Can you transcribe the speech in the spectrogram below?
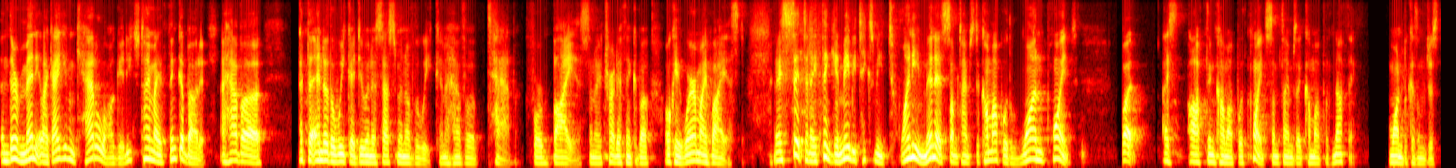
and there are many. Like I even catalog it each time I think about it. I have a at the end of the week I do an assessment of the week, and I have a tab for bias, and I try to think about okay, where am I biased? And I sit and I think it maybe takes me 20 minutes sometimes to come up with one point, but i often come up with points. Sometimes I come up with nothing. One because I'm just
